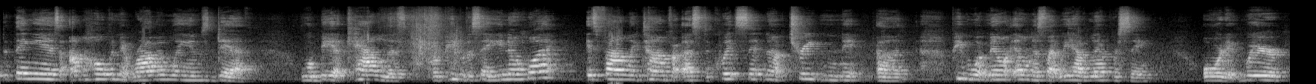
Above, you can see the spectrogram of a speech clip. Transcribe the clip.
The thing is, I'm hoping that Robin Williams' death will be a catalyst for people to say, you know what? It's finally time for us to quit sitting up treating it, uh, people with mental illness like we have leprosy or that we're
